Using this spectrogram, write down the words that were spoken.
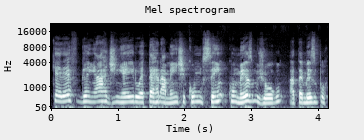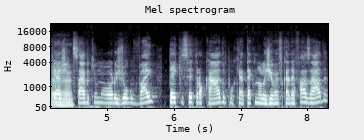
querer ganhar dinheiro eternamente com, sem, com o mesmo jogo, até mesmo porque uhum. a gente sabe que uma hora o jogo vai ter que ser trocado, porque a tecnologia vai ficar defasada.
